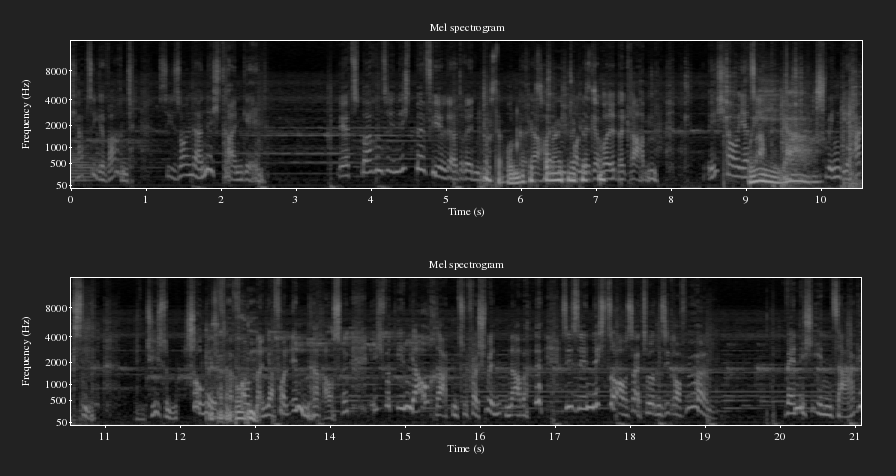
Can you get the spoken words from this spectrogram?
Ich habe sie gewarnt. Sie sollen da nicht reingehen. Jetzt machen sie nicht mehr viel da drin. Ist der Boden gefixt der worden eigentlich Tonne Kiste? Geröll begraben. Ich hau jetzt Ui, ab. ja. Schwing die Haxen. In diesem Dschungel er verfault man ja von innen heraus. Ich würde Ihnen ja auch raten zu verschwinden, aber Sie sehen nicht so aus, als würden Sie drauf hören. Wenn ich Ihnen sage,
